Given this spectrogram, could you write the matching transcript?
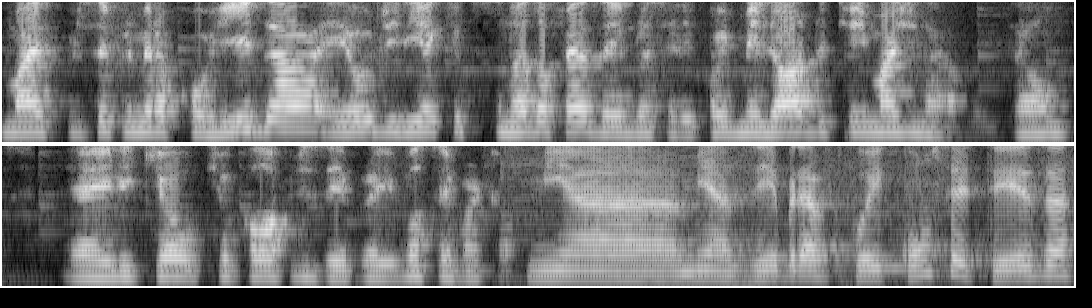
mas por ser primeira corrida, eu diria que o Tsunoda foi a zebra. Assim, ele foi melhor do que eu imaginava. Então, é ele que eu, que eu coloco de zebra aí. você, Marcão? Minha, minha zebra foi com certeza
